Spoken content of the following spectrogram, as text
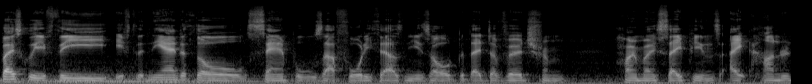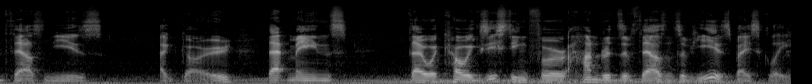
basically, if the if the Neanderthal samples are forty thousand years old, but they diverge from Homo sapiens eight hundred thousand years ago, that means they were coexisting for hundreds of thousands of years, basically.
